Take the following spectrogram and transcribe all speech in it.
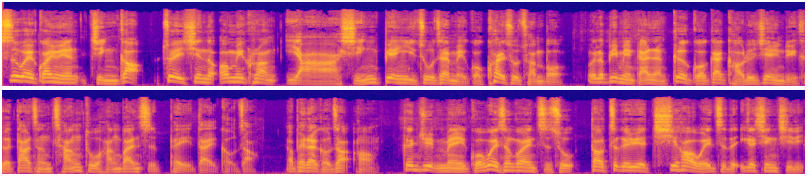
世卫官员警告，最新的 Omicron 亚型变异株在美国快速传播，为了避免感染，各国该考虑建议旅客搭乘长途航班时佩戴口罩。要佩戴口罩。哈，根据美国卫生官员指出，到这个月七号为止的一个星期里，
